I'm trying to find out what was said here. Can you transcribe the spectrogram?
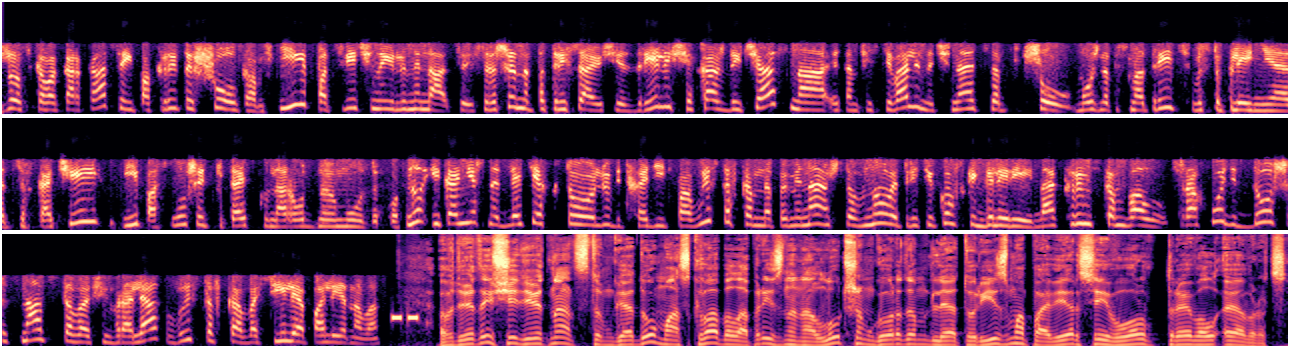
жесткого каркаса и покрыты шелком. И подсвечены иллюминацией. Совершенно потрясающее зрелище. Каждый час на этом фестивале начинается шоу. Можно посмотреть выступления циркачей и послушать китайскую народную музыку. Ну и, конечно, для тех, кто любит ходить по выставкам, напоминаю, что в Новой Третьяковской галерее на Крымском валу проходит до 16 февраля выставка Василия Поленова. В 2019 году Москва была признана лучшим городом для туризма по версии World Travel Awards.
